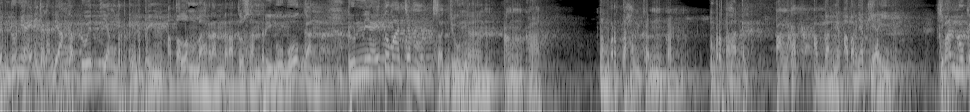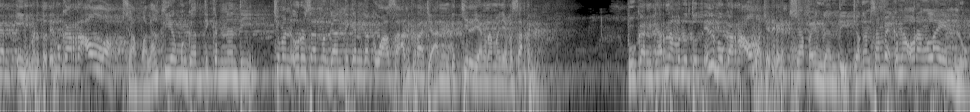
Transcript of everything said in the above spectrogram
Dan dunia ini jangan dianggap duit yang berkeping atau lembaran ratusan ribu. Bukan. Dunia itu macam sanjungan, angkat, mempertahankan kan, mempertahankan pangkat abahnya, abahnya kiai. Cuman bukan ini menuntut ilmu karena Allah. Siapa lagi yang menggantikan nanti? Cuman urusan menggantikan kekuasaan kerajaan kecil yang namanya besar. Bukan karena menuntut ilmu karena Allah. Jadi siapa yang ganti? Jangan sampai kena orang lain loh.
